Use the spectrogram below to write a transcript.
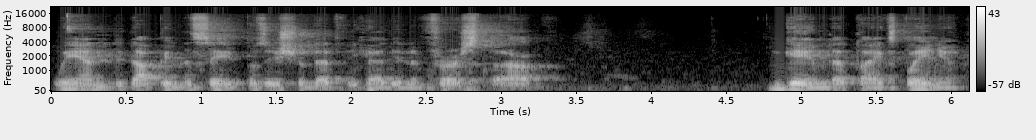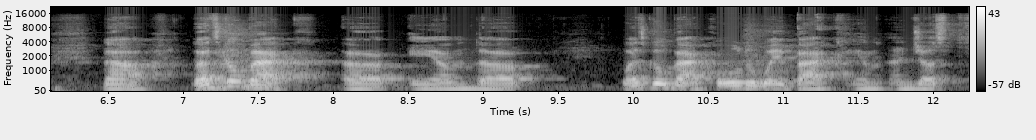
we ended up in the same position that we had in the first uh, game that I explain you. Now, let's go back uh, and uh, let's go back all the way back and, and just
